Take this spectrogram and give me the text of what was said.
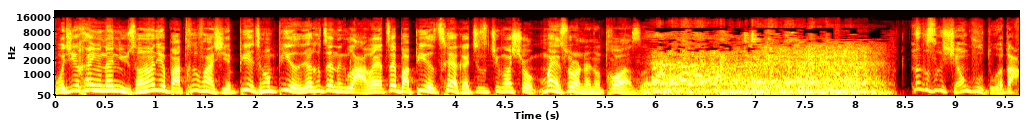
我记得还有那女生，人家把头发先变成辫子，然后在那个拉完，再把辫子拆开，就是就跟小麦穗那种套子。那个时候辛苦多大。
